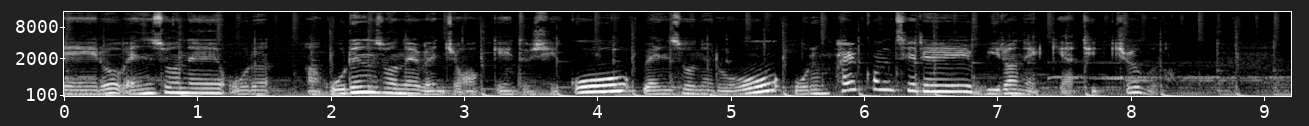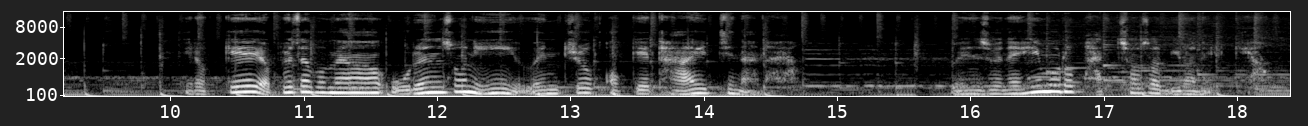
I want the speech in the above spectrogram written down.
그대로 왼손을 오른 아, 오른손을 왼쪽 어깨에 두시고 왼손으로 오른 팔꿈치를 밀어낼게요 뒤쪽으로. 이렇게 옆에 잡으면 오른손이 왼쪽 어깨에 닿아 있진 않아요. 왼손의 힘으로 받쳐서 밀어낼게요.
